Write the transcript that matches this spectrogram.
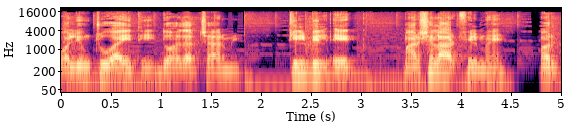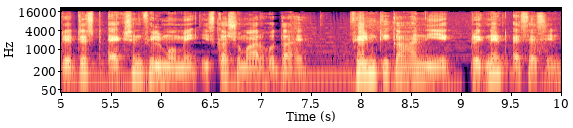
वॉल्यूम टू आई थी 2004 में। किलबिल एक मार्शल आर्ट फ़िल्म है और ग्रेटेस्ट एक्शन फ़िल्मों में इसका शुमार होता है। फ़िल्म की कहानी एक प्रेग्नेंट एसेसिन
